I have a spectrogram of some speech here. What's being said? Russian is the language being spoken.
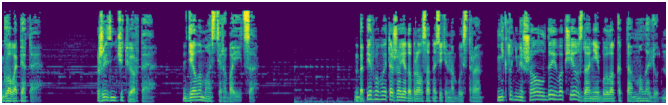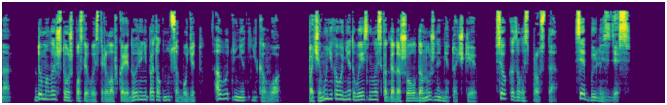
Глава пятая. Жизнь четвертая. Дело мастера боится. До первого этажа я добрался относительно быстро. Никто не мешал, да и вообще в здании было как-то малолюдно. Думалось, что уж после выстрела в коридоре не протолкнуться будет, а вот нет никого. Почему никого нет, выяснилось, когда дошел до нужной мне точки. Все оказалось просто. Все были здесь.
